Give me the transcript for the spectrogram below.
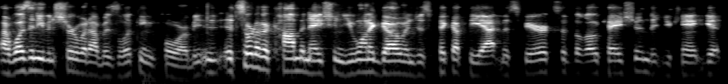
I wasn't even sure what I was looking for. It's sort of a combination. You want to go and just pick up the atmospherics of the location that you can't get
